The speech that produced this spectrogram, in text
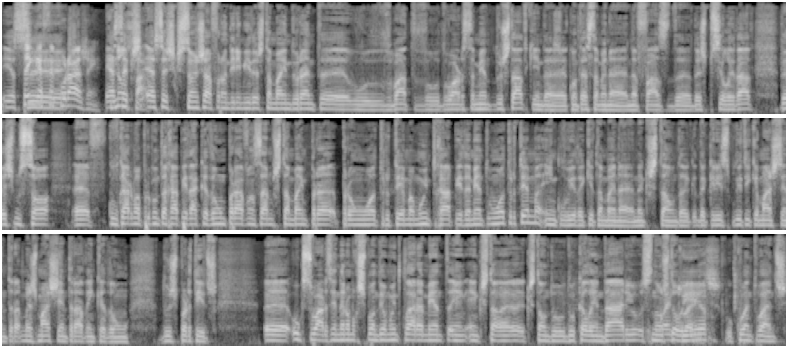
esse, tem essa coragem. Essa, essas questões já foram dirimidas também durante o debate do, do Orçamento do Estado, que ainda acontece também na, na fase da, da especialidade. Deixe-me só uh, colocar uma pergunta rápida a cada um para avançarmos também para, para um outro tema, muito rapidamente. Um outro tema, incluído aqui também na, na questão da, da, crise política, mais centra, mas mais centrada em cada um dos partidos. Uh, o que Soares ainda não me respondeu muito claramente em, em questão, a questão do, do calendário, se não estou a erro, o quanto antes.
